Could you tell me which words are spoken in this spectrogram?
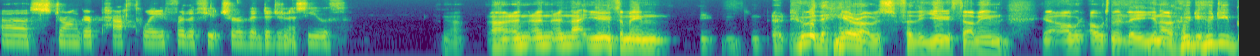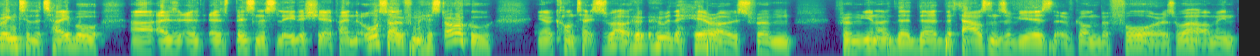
a stronger pathway for the future of Indigenous youth. Yeah, uh, and and and that youth. I mean, who are the heroes for the youth? I mean, you know, ultimately, you know, who do, who do you bring to the table uh, as, as business leadership, and also from a historical, you know, context as well? Who who are the heroes from from you know the the, the thousands of years that have gone before as well? I mean,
